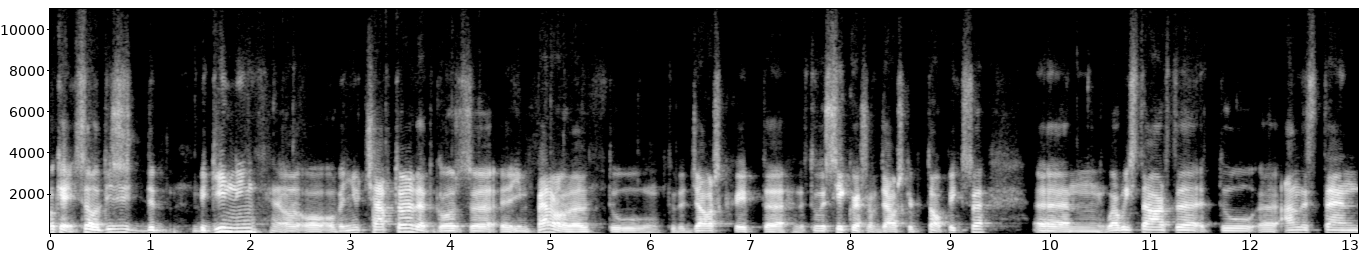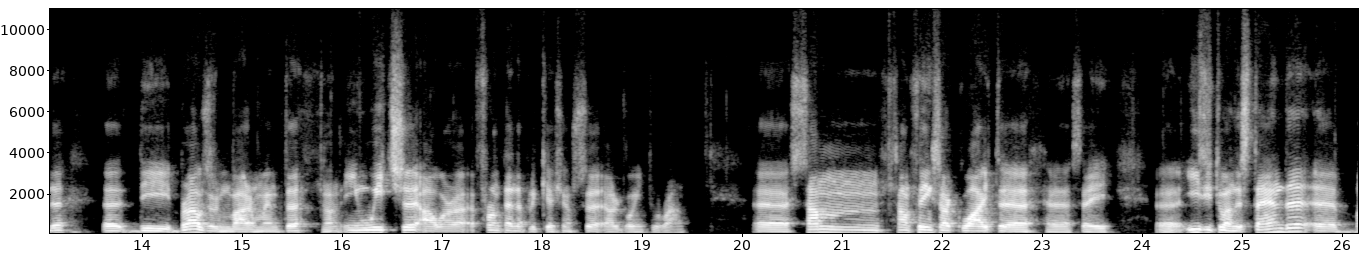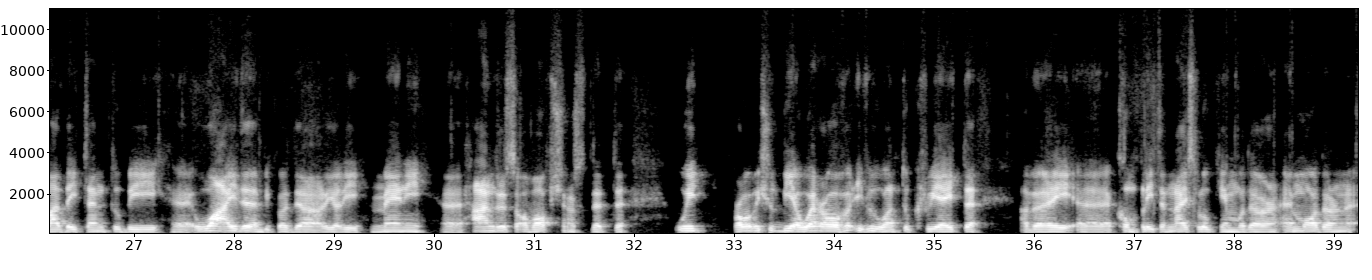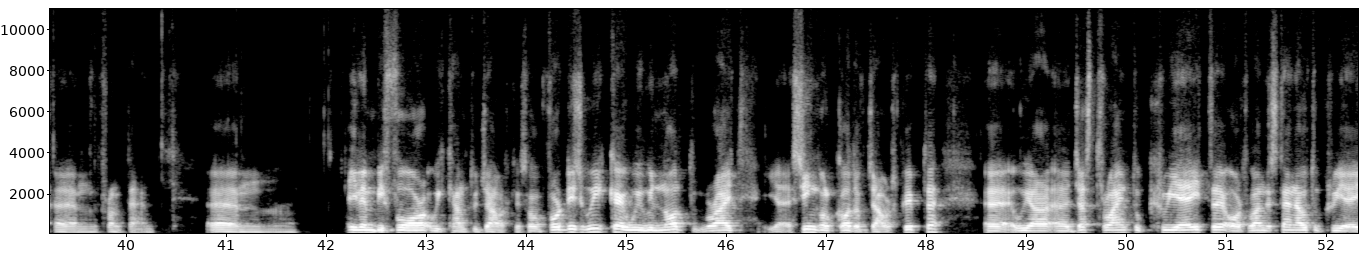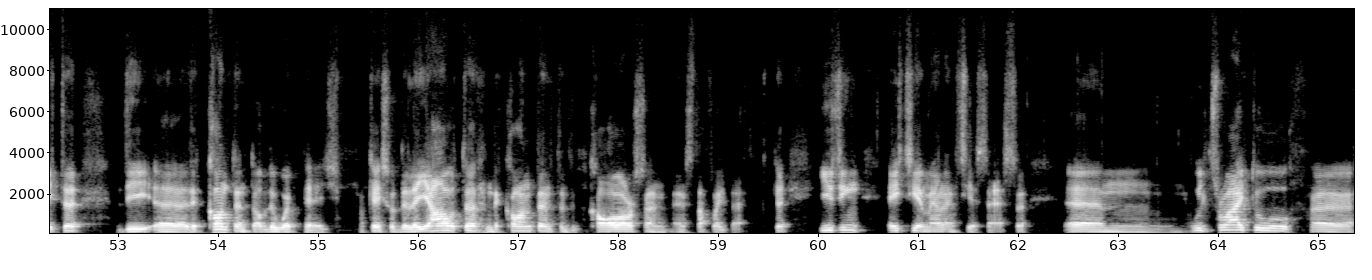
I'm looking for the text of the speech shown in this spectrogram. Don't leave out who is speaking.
Speaker 1: Okay, so this is the beginning uh, of a new chapter that goes uh, in parallel to, to the JavaScript, uh, to the sequence of JavaScript topics, um, where we start uh, to uh, understand uh, the browser environment in which our front-end applications are going to run. some, some things are quite, say, easy to understand, uh, but they tend to be uh, wide because there are really many hundreds of options that we probably should be aware of if we want to create a very uh, complete and nice looking modern and modern um, front end. Um, even before we come to javascript. So for this week uh, we will not write a single code of javascript. Uh, we are just trying to create or to understand how to create the uh, the content of the web page okay? So the layout uh, the content and the colors and, and stuff like that okay? Using html and css um, we'll try to uh,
